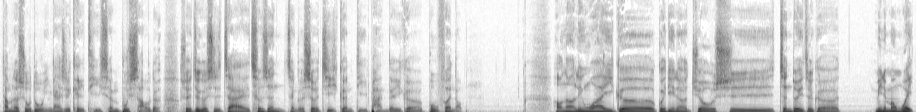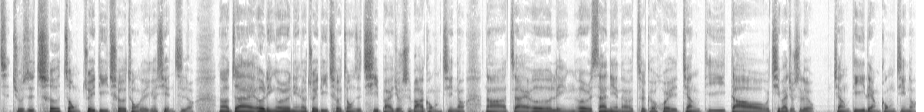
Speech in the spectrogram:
他们的速度应该是可以提升不少的。所以这个是在车身整个设计跟底盘的一个部分哦。好，那另外一个规定呢，就是针对这个 minimum weight，就是车重最低车重的一个限制哦。那在二零二二年的最低车重是七百九十八公斤哦。那在二零二三年呢，这个会降低到七百九十六，降低两公斤哦。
